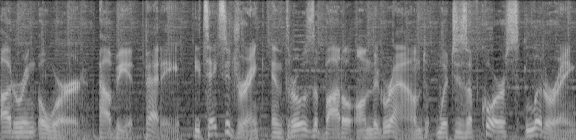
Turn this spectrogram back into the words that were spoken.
uttering a word, albeit petty. He takes a drink and throws the bottle on the ground, which is, of course, littering.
